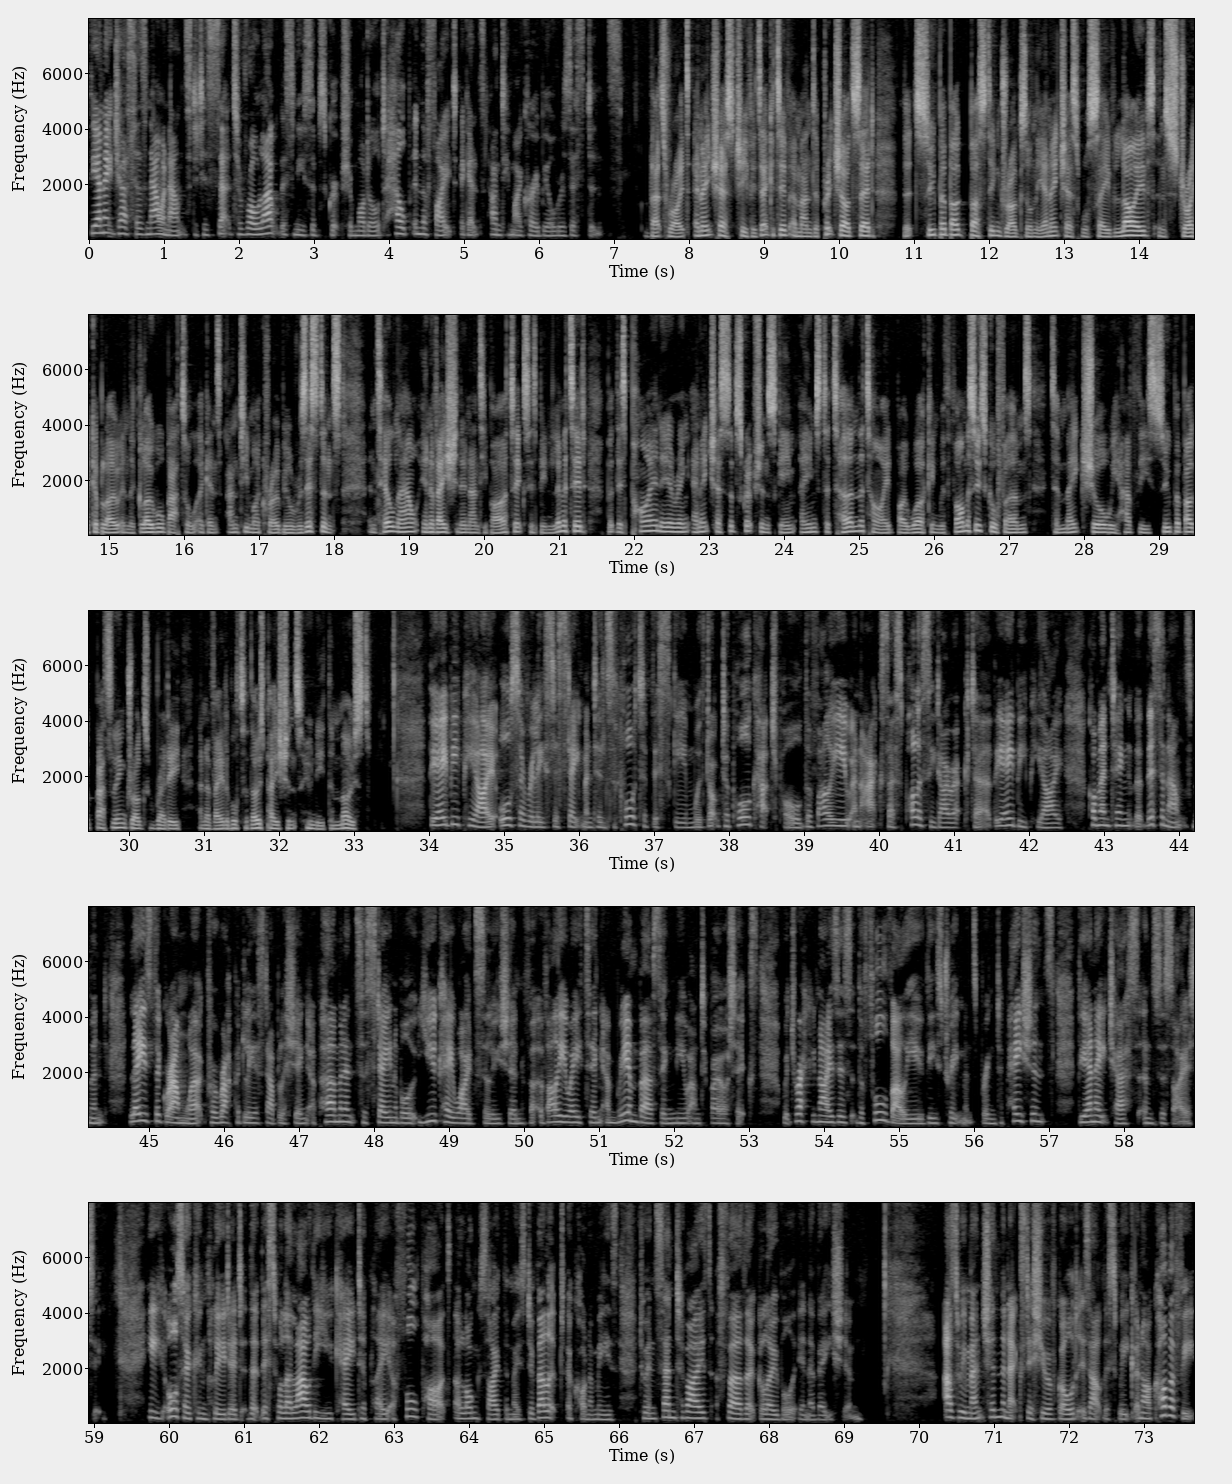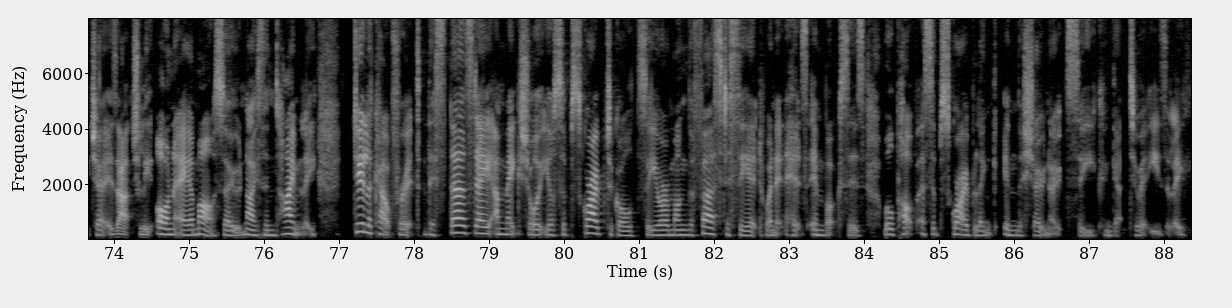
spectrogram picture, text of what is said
The NHS has now announced it is set to roll out this new subscription model to help in the fight against antimicrobial resistance. That's right. NHS Chief Executive Amanda Pritchard said that superbug busting drugs on the NHS will save lives and strike a blow in the global battle against antimicrobial resistance. Until now, innovation in antibiotics has been limited, but this pioneering NHS subscription scheme aims to turn the tide by working with pharmaceutical firms to make sure we have these superbug battling drugs ready and available to those patients who need them most. The ABPI also released a statement in support of this scheme with Dr. Paul Catchpole, the Value and Access Policy Director at the ABPI, commenting that this announcement lays the groundwork for rapidly establishing a permanent, sustainable UK wide solution for evaluating and reimbursing new antibiotics, which recognises the full value these treatments bring to patients, the NHS, and society. He also concluded that this will allow the UK to play a full part alongside the most developed economies to incentivize further global innovation. As we mentioned, the next issue of Gold is out this week, and our cover feature is actually on AMR, so nice and timely. Do look out for it this Thursday and make sure you're subscribed to Gold so you're among the first to see it when it hits inboxes. We'll pop a subscribe link in the show notes so you can get to it easily.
